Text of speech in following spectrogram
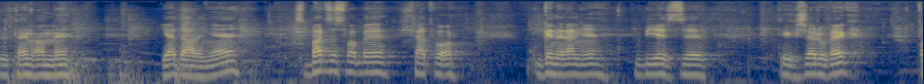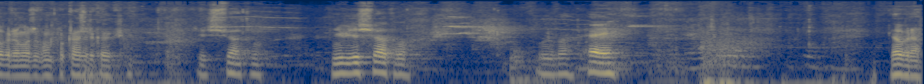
Tutaj mamy jadalnię. Jest bardzo słabe światło. Generalnie bije z tych żarówek. Dobra, może wam pokażę tylko jak jest światło. Nie widzę światła. Kurwa. Hej. Dobra.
